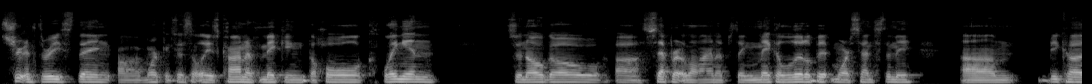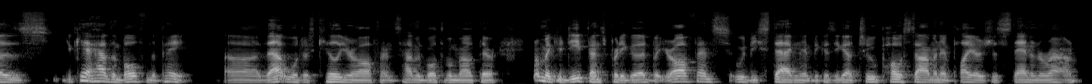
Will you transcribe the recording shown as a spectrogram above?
shooting threes thing uh more consistently is kind of making the whole Clingan Sanogo uh separate lineups thing make a little bit more sense to me. Um because you can't have them both in the paint. Uh, that will just kill your offense having both of them out there. It'll make your defense pretty good, but your offense would be stagnant because you got two post dominant players just standing around.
